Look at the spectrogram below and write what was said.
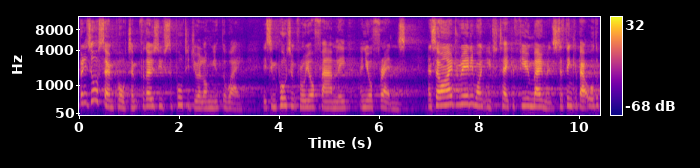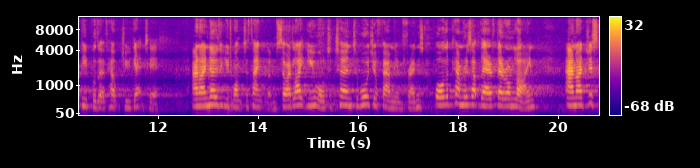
but it's also important for those who've supported you along the way. It's important for all your family and your friends. And so I'd really want you to take a few moments to think about all the people that have helped you get here. And I know that you'd want to thank them. So I'd like you all to turn towards your family and friends or the cameras up there if they're online. And I just,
